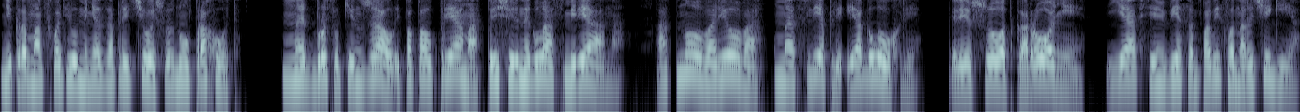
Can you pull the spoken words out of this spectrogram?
Некромант схватил меня за плечо и швырнул в проход. Мэт бросил кинжал и попал прямо в прищуренный глаз Мириана. От нового рева мы ослепли и оглохли. «Решетка, Рони!» Я всем весом повисла на рычаге,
